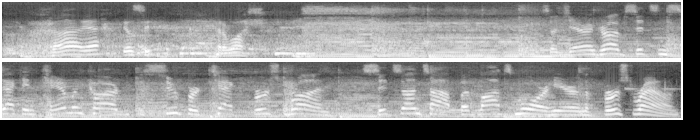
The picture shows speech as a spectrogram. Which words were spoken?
Ah, yeah, you'll see. Gotta watch. So Jaren Grob sits in second. Cameron Card with the Super Tech first run sits on top, but lots more here in the first round.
